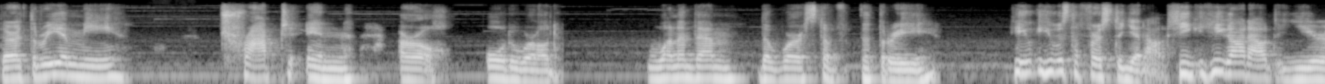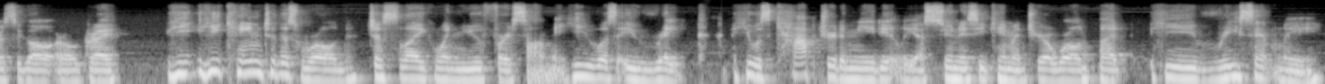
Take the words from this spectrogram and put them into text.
There are three of me trapped in our old world. One of them, the worst of the three, he, he was the first to get out. He, he got out years ago, Earl Grey. He, he came to this world just like when you first saw me. He was a wraith. He was captured immediately as soon as he came into your world, but he recently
